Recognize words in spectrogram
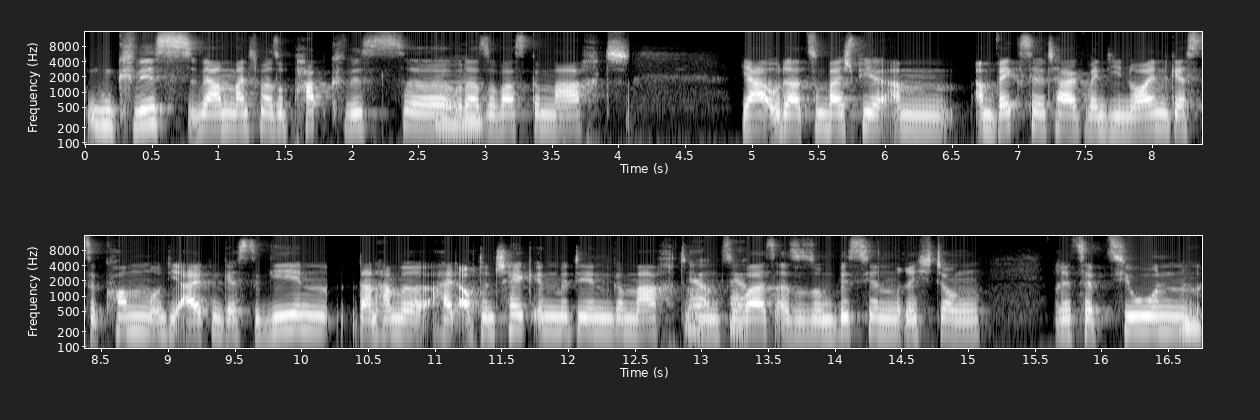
ein Quiz. Wir haben manchmal so Pub-Quiz äh, mhm. oder sowas gemacht. Ja, oder zum Beispiel am, am Wechseltag, wenn die neuen Gäste kommen und die alten Gäste gehen, dann haben wir halt auch den Check-in mit denen gemacht ja, und sowas. Ja. Also so ein bisschen Richtung Rezeption mhm.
